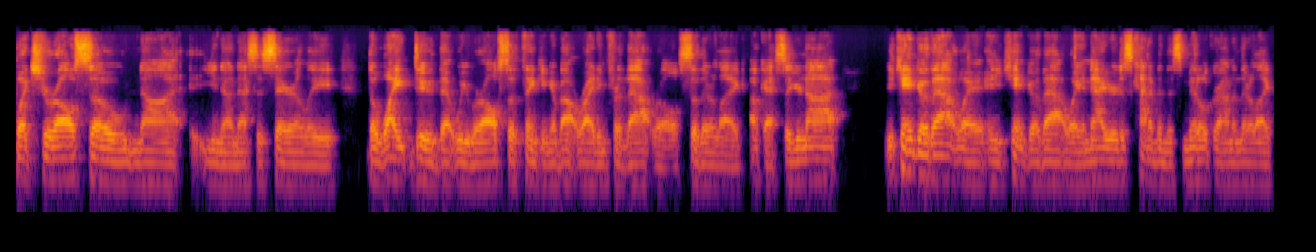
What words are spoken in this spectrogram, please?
but you're also not, you know, necessarily the white dude that we were also thinking about writing for that role. So they're like, okay, so you're not, you can't go that way and you can't go that way. And now you're just kind of in this middle ground and they're like,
